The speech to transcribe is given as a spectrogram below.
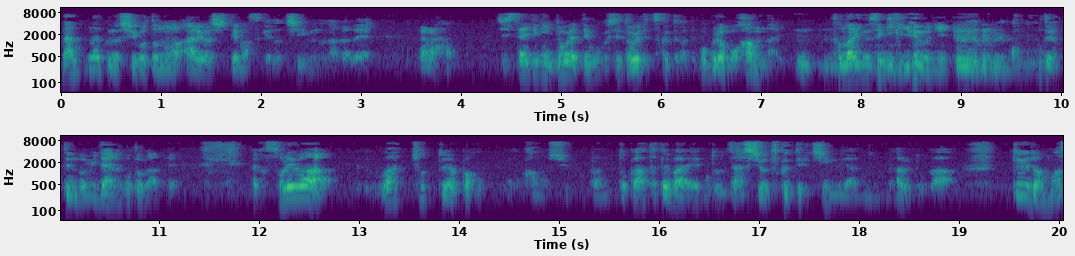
なんとなくの仕事のあれは知ってますけど、チームの中で。だから、実際的にどうやって動かしてどうやって作ったかって僕らもわかんない。うん。隣の席にいるのに、うんえこんなことやってんの？みたいなことがあって。だからそれは、はちょっとやっぱほ他の出版とか、例えば、えっと、雑誌を作ってるチームであるとか、というのは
